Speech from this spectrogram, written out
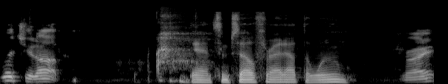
Switch it up, Dance himself right out the womb. right?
